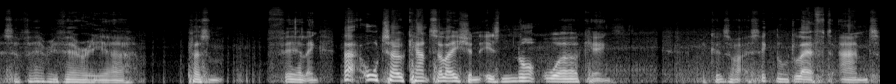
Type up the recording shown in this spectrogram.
It's a very very uh, pleasant feeling. That auto cancellation is not working because I signalled left and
